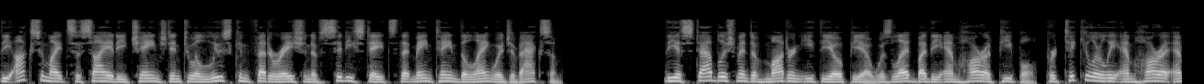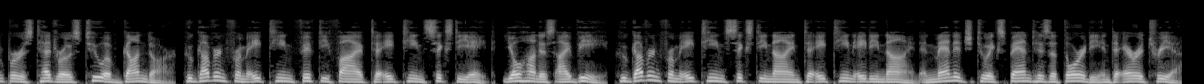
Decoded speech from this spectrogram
The Aksumite society changed into a loose confederation of city-states that maintained the language of Aksum. The establishment of modern Ethiopia was led by the Amhara people, particularly Amhara emperors Tewodros II of Gondar, who governed from 1855 to 1868, Yohannes IV, who governed from 1869 to 1889 and managed to expand his authority into Eritrea,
